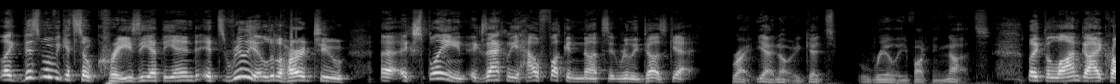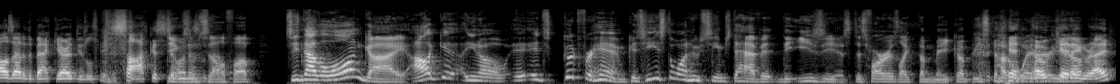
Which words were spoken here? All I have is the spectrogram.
like this movie gets so crazy at the end. It's really a little hard to uh, explain exactly how fucking nuts it really does get. Right. Yeah. No, it gets really fucking nuts. Like the lawn guy crawls out of the backyard. The, the sock is still Digs in his himself up. See now the lawn guy, I'll get you know it's good for him because he's the one who seems to have it the easiest as far as like the makeup he's got to Yeah, wear. no you kidding, know? right?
